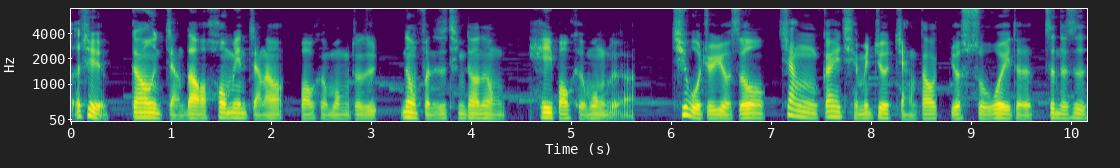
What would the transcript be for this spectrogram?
而且刚刚讲到后面讲到宝可梦，就是那种粉丝听到那种黑宝可梦的，其实我觉得有时候像刚才前面就讲到有所谓的，真的是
